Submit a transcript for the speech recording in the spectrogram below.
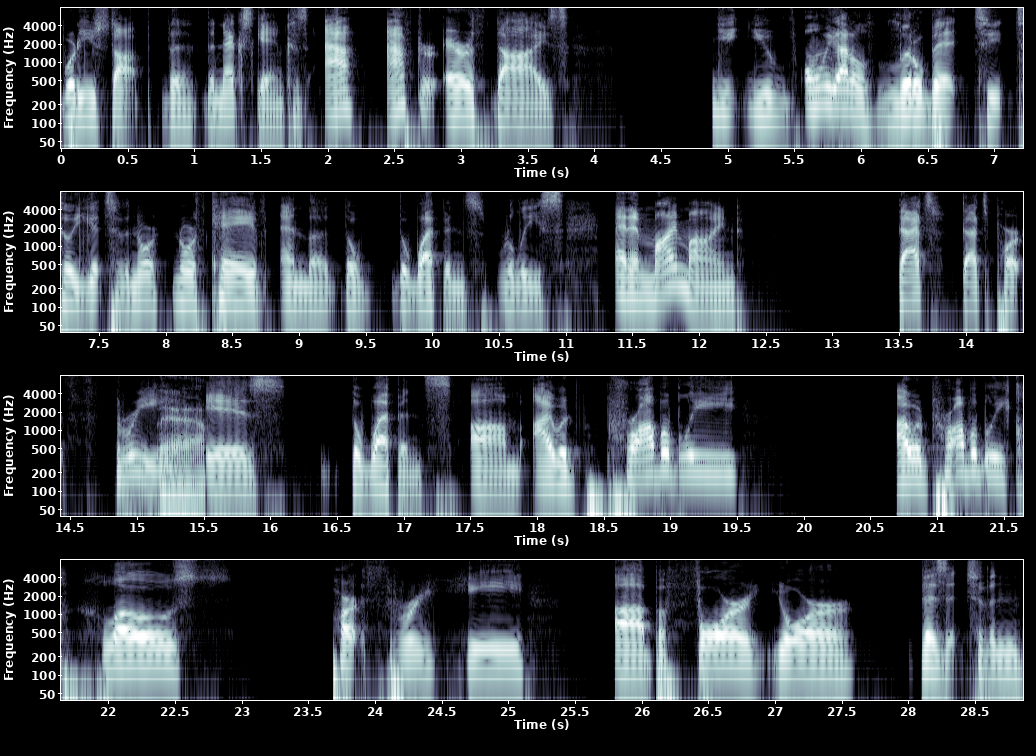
where do you stop the the next game? Because a- after Aerith dies, you you've only got a little bit to till you get to the north North Cave and the the the weapons release. And in my mind, that's that's part three yeah. is the weapons. Um, I would probably, I would probably close part three, uh, before your visit to the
